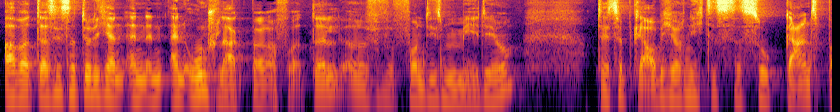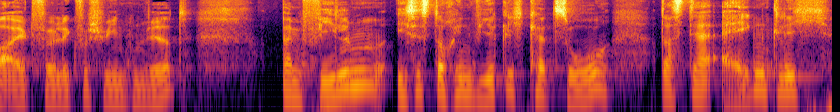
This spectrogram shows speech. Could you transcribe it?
Aber das ist natürlich ein, ein, ein unschlagbarer Vorteil äh, von diesem Medium. Deshalb glaube ich auch nicht, dass das so ganz bald völlig verschwinden wird. Beim Film ist es doch in Wirklichkeit so, dass der eigentlich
